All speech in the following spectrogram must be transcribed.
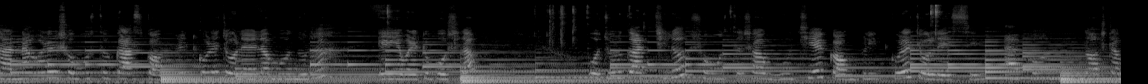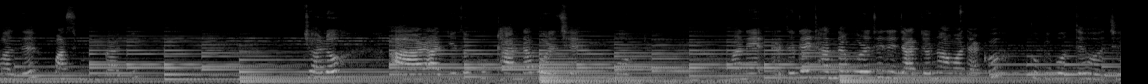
রান্নাঘরের সমস্ত কাজ কমপ্লিট করে চলে এলাম বন্ধুরা। এই এবার একটু বসলাম। প্রচুর কাজ ছিল, সমস্ত সব গুছিয়ে কমপ্লিট করে চলে এসেছি। এখন দশটা বাজে পাঁচ মিনিট বাকি। আর আজকে তো খুব ঠান্ডা পড়েছে মানে। এতটাই ঠান্ডা পড়েছে যে যার জন্য আমার দেখো টুপি পরতে হয়েছে।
